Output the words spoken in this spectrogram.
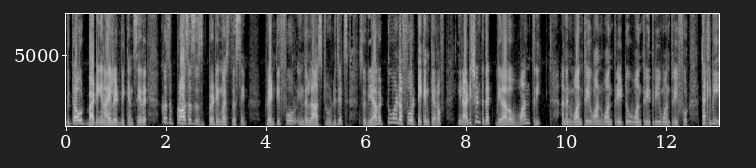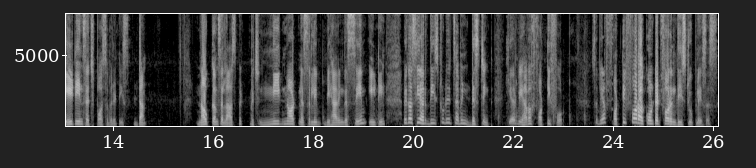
Without batting an eyelid, we can say that because the process is pretty much the same. 24 in the last two digits. So we have a 2 and a 4 taken care of. In addition to that, we'll have a 1, 3 and then 1, 3, 1, 1, 3, 2, 1, 3, 3, 1, 3, 4. That will be 18 such possibilities. Done. Now comes the last bit, which need not necessarily be having the same 18 because here these two digits have been distinct. Here we have a 44. So we have 44 accounted for in these two places.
